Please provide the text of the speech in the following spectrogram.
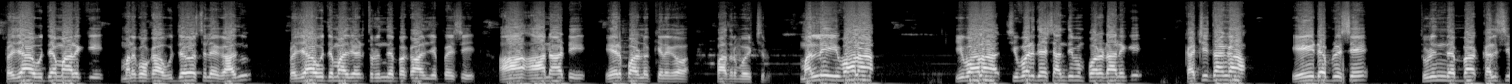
ప్రజా ఉద్యమాలకి మనకు ఒక ఉద్యోగస్తులే కాదు ప్రజా ఉద్యమాలు చేయడం తుడిని దెబ్బ కావాలని చెప్పేసి ఆ ఆనాటి ఏర్పాటులో కీలక పాత్ర పోయించారు మళ్ళీ ఇవాళ ఇవాళ చివరి దేశ అంతిమ పోరాటానికి ఖచ్చితంగా ఏఈడబ్ల్యూసీ తుడిని దెబ్బ కలిసి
